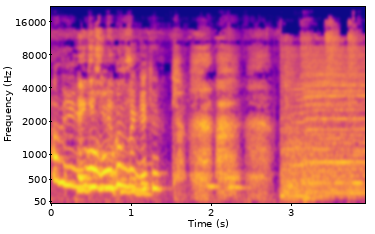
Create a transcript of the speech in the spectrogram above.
아니 이거 120에 녹음된 게 90.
